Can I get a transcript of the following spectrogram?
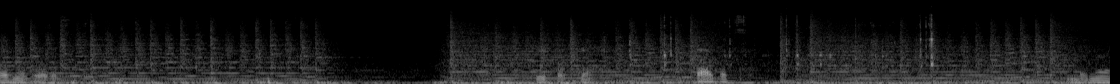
Сьогодні вирішить. Піховки Кайбекс. До нього.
